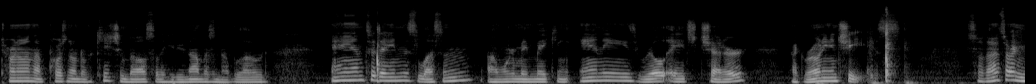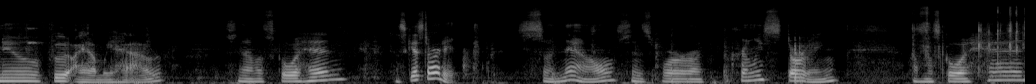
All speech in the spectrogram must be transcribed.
Turn on that post notification bell so that you do not miss an upload. And today in this lesson, um, we're going to be making Annie's Real Aged Cheddar Macaroni and Cheese. So that's our new food item we have. So now let's go ahead, let's get started. So now, since we're currently starting, um, let's go ahead,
